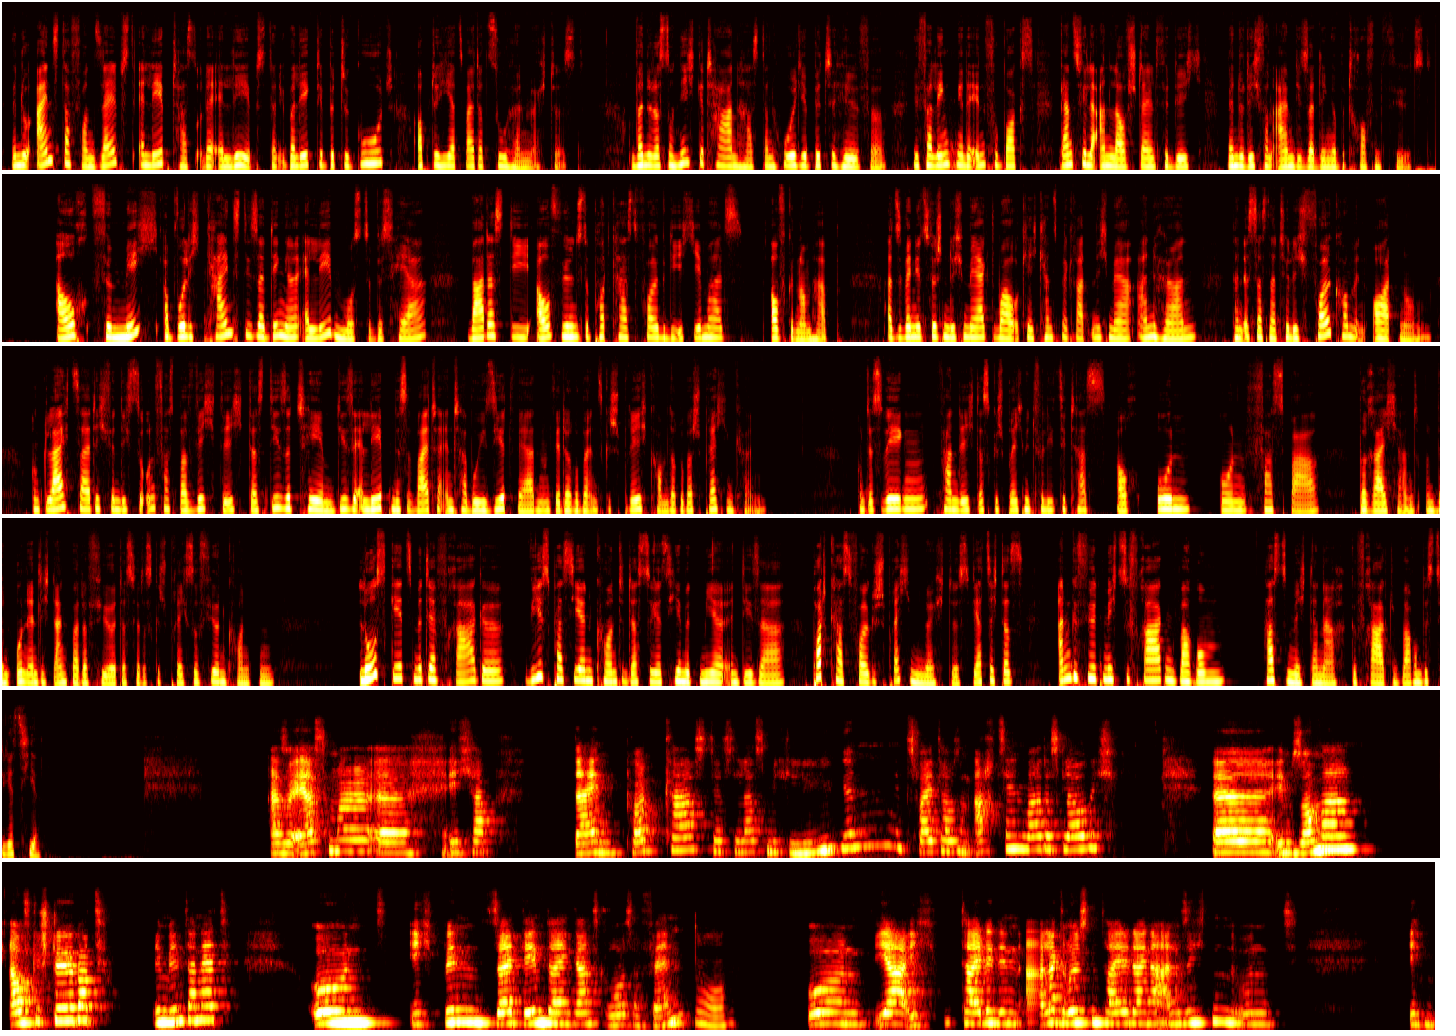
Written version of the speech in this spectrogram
Wenn du eins davon selbst erlebt hast oder erlebst, dann überleg dir bitte gut, ob du hier jetzt weiter zuhören möchtest. Und wenn du das noch nicht getan hast, dann hol dir bitte Hilfe. Wir verlinken in der Infobox ganz viele Anlaufstellen für dich, wenn du dich von einem dieser Dinge betroffen fühlst. Auch für mich, obwohl ich keins dieser Dinge erleben musste bisher, war das die aufwühlendste Podcast-Folge, die ich jemals aufgenommen habe. Also wenn ihr zwischendurch merkt, wow, okay, ich kann es mir gerade nicht mehr anhören, dann ist das natürlich vollkommen in Ordnung. Und gleichzeitig finde ich es so unfassbar wichtig, dass diese Themen, diese Erlebnisse weiter enttabuisiert werden und wir darüber ins Gespräch kommen, darüber sprechen können. Und deswegen fand ich das Gespräch mit Felicitas auch un unfassbar bereichernd und bin unendlich dankbar dafür, dass wir das Gespräch so führen konnten. Los geht's mit der Frage, wie es passieren konnte, dass du jetzt hier mit mir in dieser Podcast-Folge sprechen möchtest. Wie hat sich das angefühlt, mich zu fragen? Warum hast du mich danach gefragt und warum bist du jetzt hier? Also erstmal, äh, ich habe deinen Podcast, jetzt lass mich lügen, 2018 war das, glaube ich, äh, im Sommer aufgestöbert im Internet. Und ich bin seitdem dein ganz großer Fan. Oh. Und ja, ich teile den allergrößten Teil deiner Ansichten und ich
